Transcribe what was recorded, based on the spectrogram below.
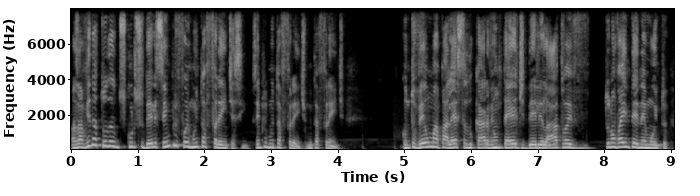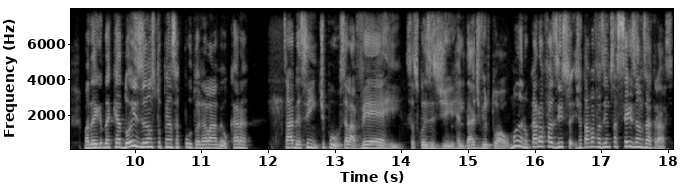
mas a vida toda o discurso dele sempre foi muito à frente, assim. Sempre muito à frente, muito à frente. Quando tu vê uma palestra do cara, vê um TED dele lá, tu vai. Tu não vai entender muito. Mas daqui, daqui a dois anos tu pensa, puto, olha lá, meu, o cara. Sabe assim, tipo, sei lá, VR, essas coisas de realidade virtual. Mano, o cara faz isso, já tava fazendo isso há seis anos atrás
